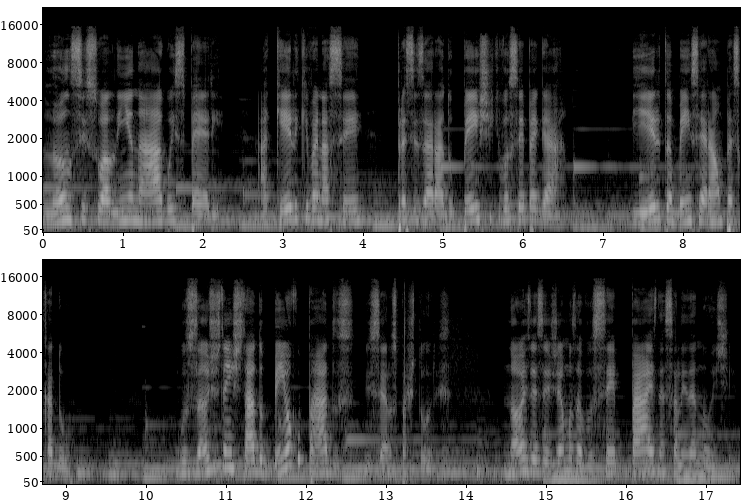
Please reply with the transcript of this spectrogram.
Lance sua linha na água e espere. Aquele que vai nascer precisará do peixe que você pegar, e ele também será um pescador. Os anjos têm estado bem ocupados, disseram os pastores. Nós desejamos a você paz nessa linda noite.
